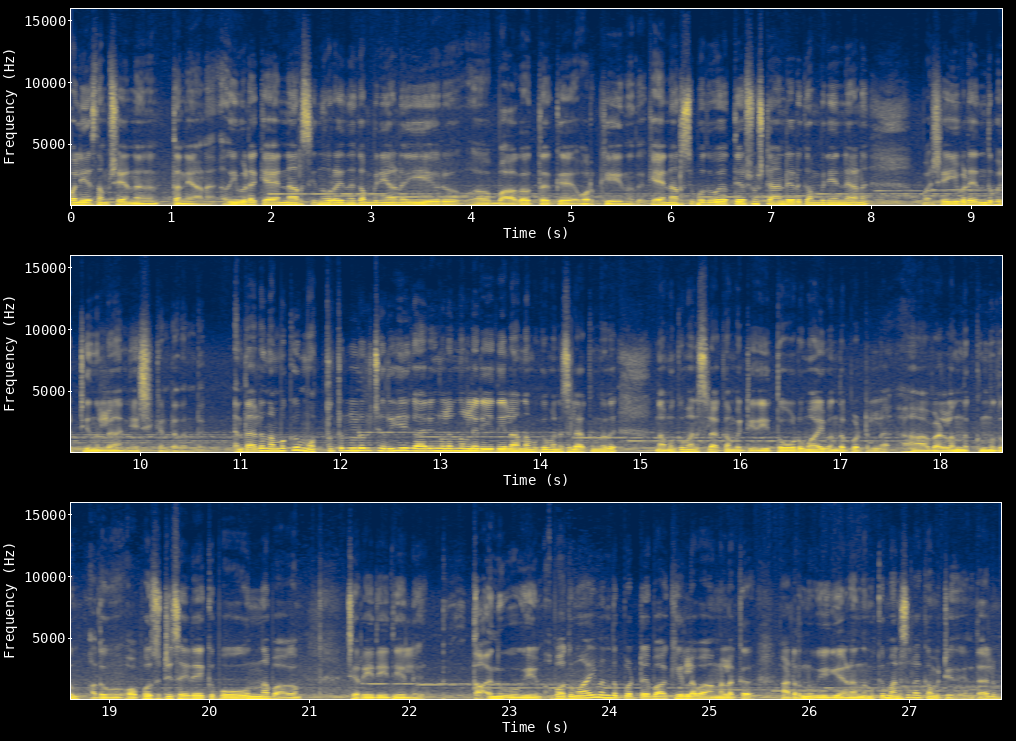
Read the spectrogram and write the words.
വലിയ സംശയം തന്നെയാണ്. അത് ഇവിടെ കെ എൻ ആർ സി എന്ന് പറയുന്ന കമ്പനിയാണ് ഈ ഒരു ഭാഗത്തൊക്കെ വർക്ക് ചെയ്യുന്നത്. കെ എൻ ആർ സി പൊതുവെ അത്യാവശ്യം സ്റ്റാൻഡേർഡ് കമ്പനി തന്നെയാണ്. പക്ഷേ ഇവിടെ എന്ത് പറ്റി എന്നുള്ളത് അന്വേഷിക്കേണ്ടതുണ്ട്. എന്തായാലും നമുക്ക് മൊത്തത്തിലുള്ളൊരു ചെറിയ കാര്യങ്ങൾ എന്നുള്ള രീതിയിലാണ് നമുക്ക് മനസ്സിലാക്കുന്നത്. നമുക്ക് മനസ്സിലാക്കാൻ പറ്റിയത് ഈ തോടുമായി ബന്ധപ്പെട്ടുള്ള വെള്ളം നിൽക്കുന്നതും അത് ഓപ്പോസിറ്റ് സൈഡിലേക്ക് പോകുന്ന ഭാഗം ചെറിയ രീതിയിൽ താഴ്ന്നു പോവുകയും അപ്പോൾ അതുമായി ബന്ധപ്പെട്ട് ബാക്കിയുള്ള ഭാഗങ്ങളൊക്കെ അടർന്നു വീഴുകയാണ് നമുക്ക് മനസ്സിലാക്കാൻ പറ്റിയത്. എന്തായാലും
